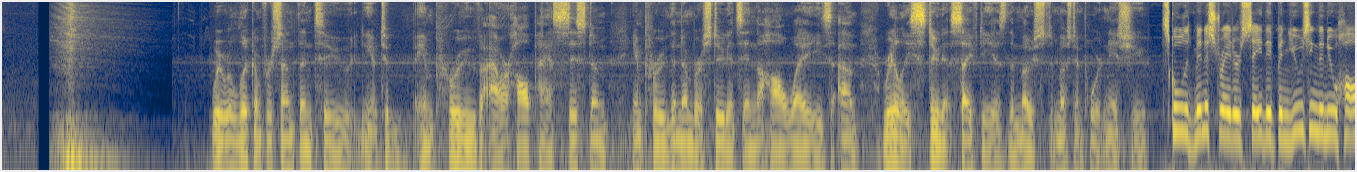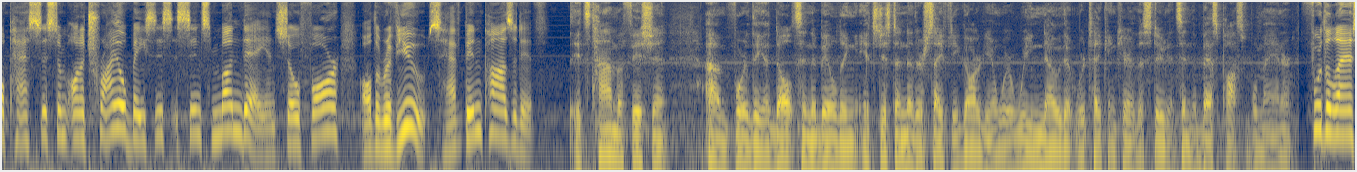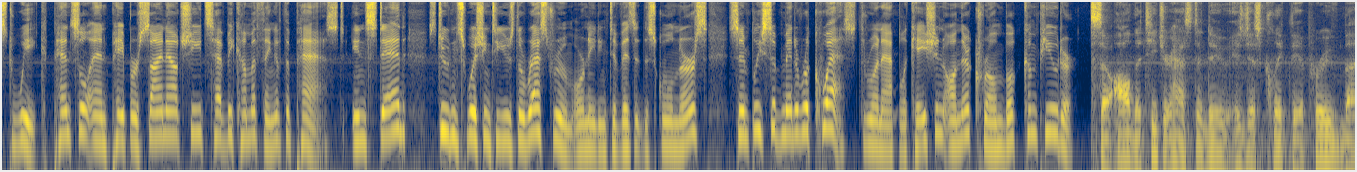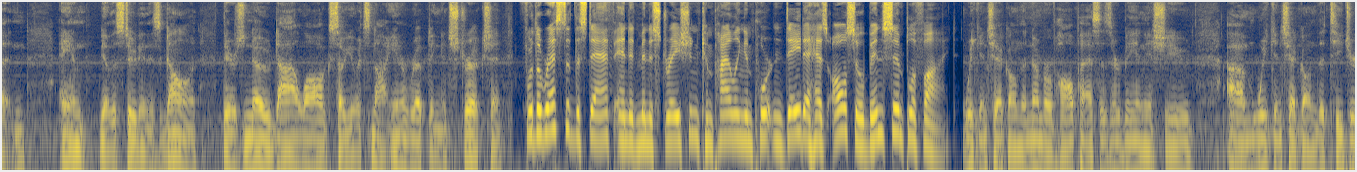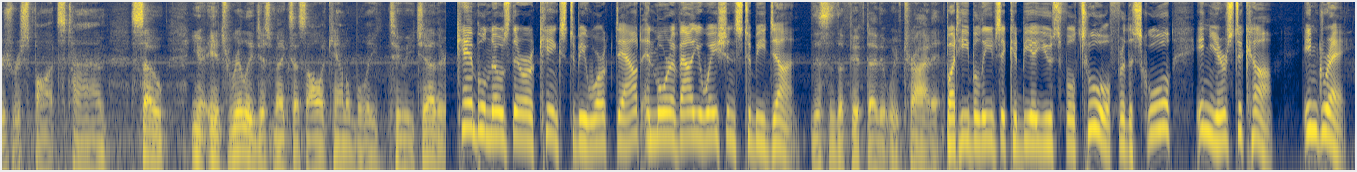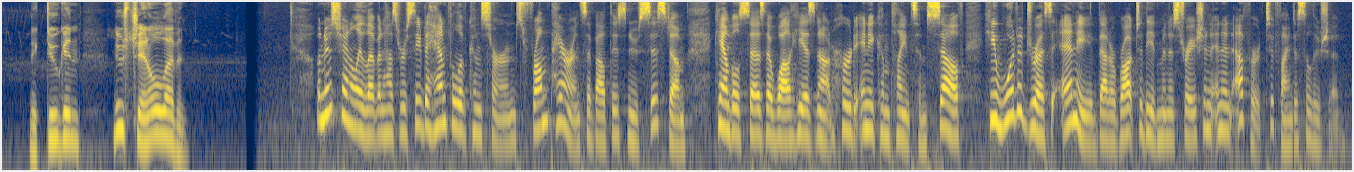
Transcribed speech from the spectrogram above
we were looking for something to you know to improve our hall pass system improve the number of students in the hallways. Um, really student safety is the most most important issue. School administrators say they've been using the new hall pass system on a trial basis since monday and so far all the reviews have been positive. It's time efficient um, for the adults in the building. It's just another safety guard, you know, where we know that we're taking care of the students in the best possible manner. For the last week, pencil and paper sign-out sheets have become a thing of the past. Instead, students wishing to use the restroom or needing to visit the school nurse simply submit a request through an application on their Chromebook computer. So all the teacher has to do is just click the approve button and you know the student is gone there's no dialogue, so you know, it's not interrupting instruction. For the rest of the staff and administration, compiling important data has also been simplified. We can check on the number of hall passes that are being issued. Um, we can check on the teacher's response time. So, you know, it really just makes us all accountable to each other. Campbell knows there are kinks to be worked out and more evaluations to be done. This is the fifth day that we've tried it. But he believes it could be a useful tool for the school in years to come. In Gray, Nick Dugan, News Channel 11. Well, News Channel 11 has received a handful of concerns from parents about this new system. Campbell says that while he has not heard any complaints himself, he would address any that are brought to the administration in an effort to find a solution.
